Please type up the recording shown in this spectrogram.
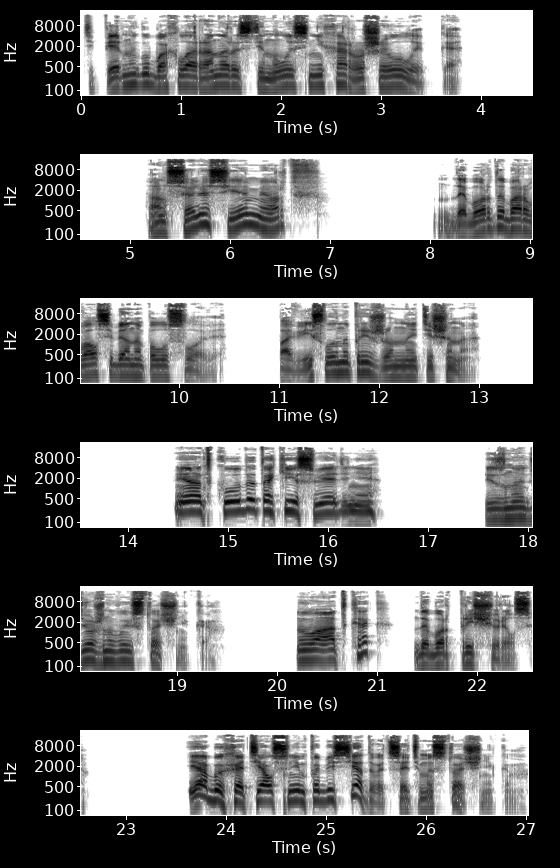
Теперь на губах Лорана растянулась нехорошая улыбка. «Ансель Асье мертв». Деборд оборвал себя на полусловие. Повисла напряженная тишина. «И откуда такие сведения?» «Из надежного источника». «Вот как?» — Деборд прищурился. «Я бы хотел с ним побеседовать, с этим источником».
